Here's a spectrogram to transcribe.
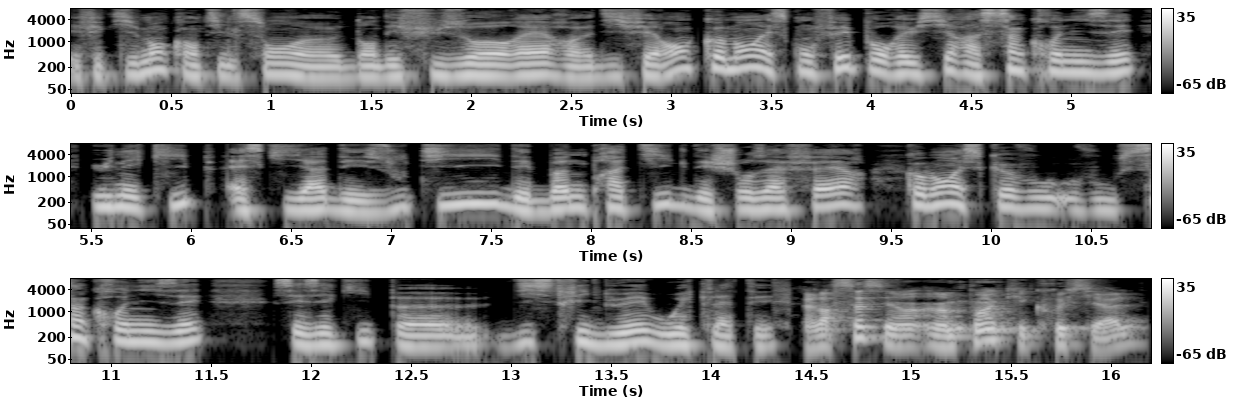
Effectivement, quand ils sont dans des fuseaux horaires différents, comment est-ce qu'on fait pour réussir à synchroniser une équipe? Est-ce qu'il y a des outils, des bonnes pratiques, des choses à faire? Comment est-ce que vous, vous synchronisez ces équipes distribuées ou éclatées? Alors ça, c'est un un point qui est crucial.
